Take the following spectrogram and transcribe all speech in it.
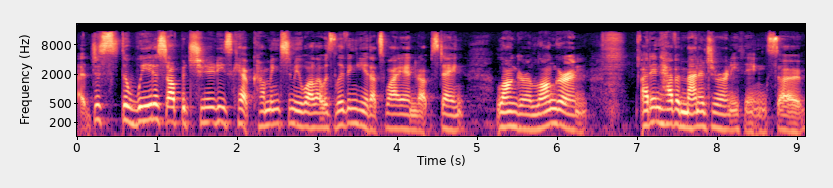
uh, just the weirdest opportunities kept coming to me while I was living here. That's why I ended up staying longer and longer. And I didn't have a manager or anything, so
